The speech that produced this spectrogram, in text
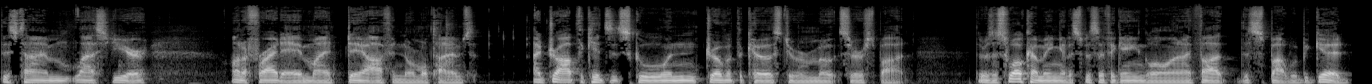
This time last year on a Friday, my day off in normal times, I dropped the kids at school and drove up the coast to a remote surf spot. There was a swell coming at a specific angle, and I thought this spot would be good.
